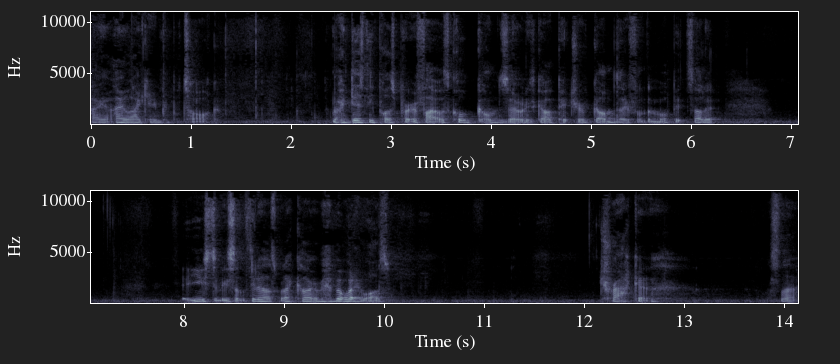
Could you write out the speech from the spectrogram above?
I, I like hearing people talk. My Disney Plus profile is called Gonzo and it's got a picture of Gonzo from the Muppets on it. It used to be something else, but I can't remember what it was. Tracker. What's that?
